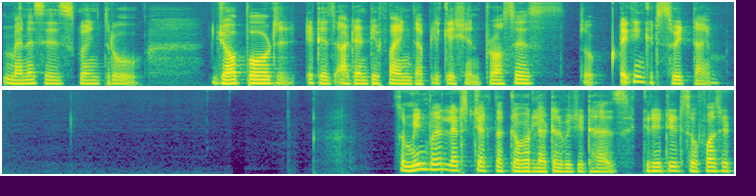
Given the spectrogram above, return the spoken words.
Manus is going through job boards. It is identifying the application process. So taking its sweet time. So meanwhile, let's check the cover letter which it has created. So first it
